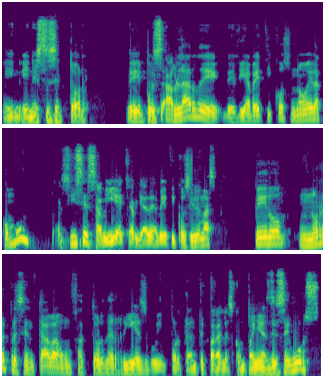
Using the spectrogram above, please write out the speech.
en, este sector, eh, pues hablar de, diabéticos no era común. Así se sabía que había diabéticos y demás, pero no representaba un factor de riesgo importante para las compañías de seguros.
